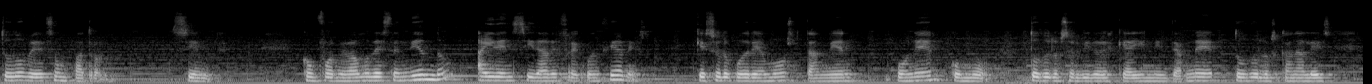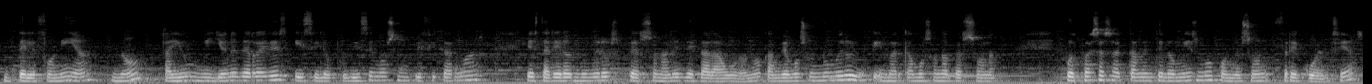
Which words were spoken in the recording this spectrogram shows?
todo obedece un patrón, siempre. Conforme vamos descendiendo, hay densidades frecuenciales, que eso lo podríamos también poner como todos los servidores que hay en Internet, todos los canales de telefonía, ¿no? Hay un millones de redes y si lo pudiésemos simplificar más, estarían los números personales de cada uno, ¿no? Cambiamos un número y marcamos a una persona. Pues pasa exactamente lo mismo cuando son frecuencias.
